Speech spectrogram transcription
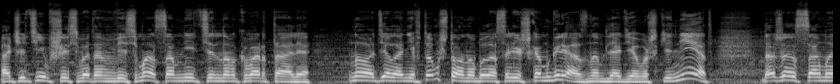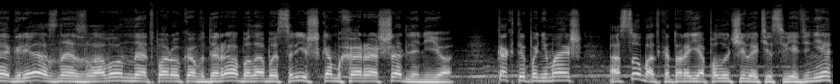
очутившись в этом весьма сомнительном квартале – но дело не в том, что оно было слишком грязным для девушки, нет. Даже самая грязная, зловонная от пороков дыра была бы слишком хороша для нее. Как ты понимаешь, особа, от которой я получил эти сведения,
